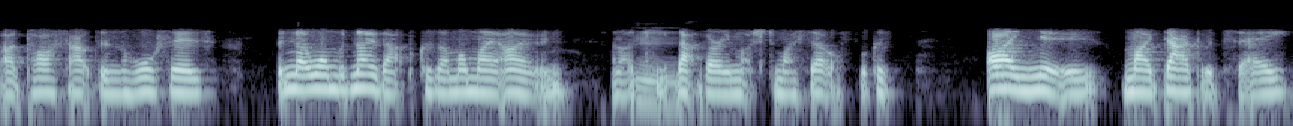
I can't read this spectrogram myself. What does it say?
I'd pass out doing the horses, but no one would know that because I'm on my own and I mm. keep that very much to myself because I knew my dad would say,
